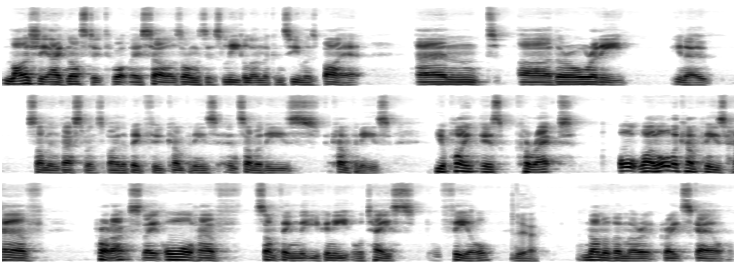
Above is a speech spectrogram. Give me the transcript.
largely agnostic to what they sell as long as it's legal and the consumers buy it. And uh, there are already you know some investments by the big food companies in some of these companies. Your point is correct. All, while all the companies have products, they all have something that you can eat or taste or feel. Yeah. None of them are at great scale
